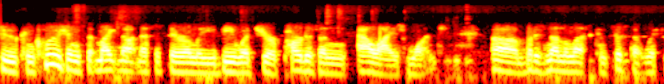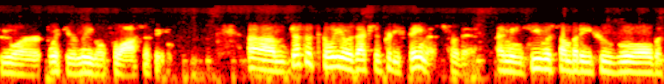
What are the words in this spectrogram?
to conclusions that might not necessarily be what your partisan allies want, um, but is nonetheless consistent with your with your legal philosophy? Um, Justice Scalia was actually pretty famous for this. I mean, he was somebody who ruled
